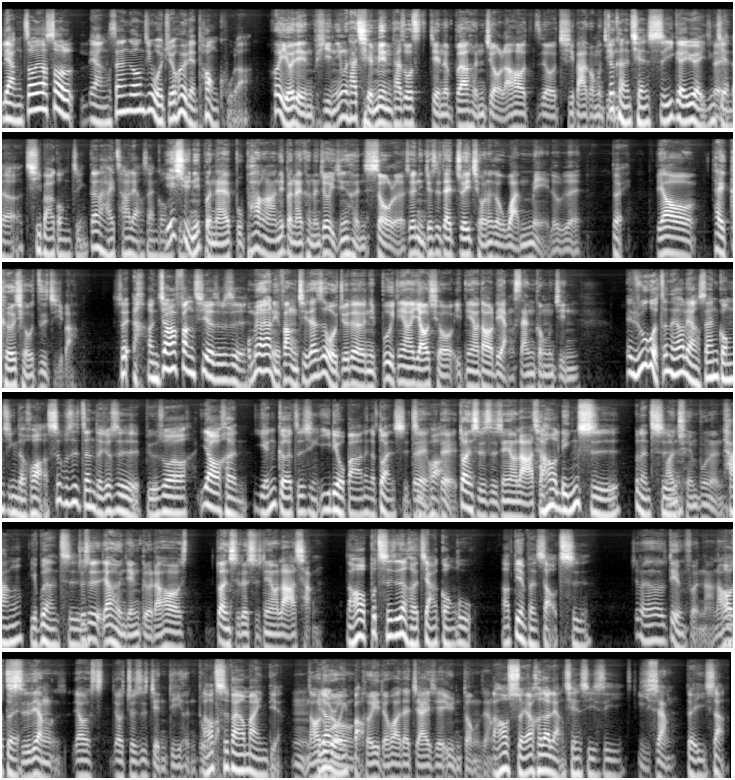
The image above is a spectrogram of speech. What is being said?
两周要瘦两三公斤，我觉得会有点痛苦了。会有点拼，因为他前面他说减了不要很久，然后只有七八公斤，就可能前十一个月已经减了七八公斤，但还差两三公斤。也许你本来不胖啊，你本来可能就已经很瘦了，所以你就是在追求那个完美，对不对？对，不要太苛求自己吧。所以啊，你叫他放弃了是不是我？没有让你放弃，但是我觉得你不一定要要求一定要到两三公斤。欸如果真的要两三公斤的话，是不是真的就是比如说要很严格执行一六八那个断食计划，对对，断食时间要拉长，然后零食不能吃，完全不能，糖也不能吃，就是要很严格，然后断食的时间要拉长，然后不吃任何加工物，然后淀粉少吃，基本上都是淀粉啊，然后哦对食量要要就是减低很多吧，然后吃饭要慢一点，嗯，然后比较如果容易饱可以的话，再加一些运动这样然后水要喝到两千 CC 以上。对以上。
